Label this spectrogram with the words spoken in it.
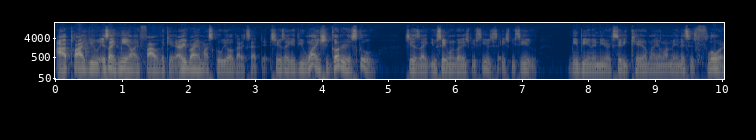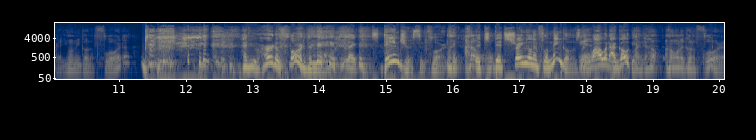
I applied you. It's like me and like five other kids. Everybody in my school, we all got accepted. She was like, if you want, you should go to this school. She was like, you say you want to go to HBCU? Just say HBCU. Me being a New York City kid, I'm like, oh my man, this is Florida. You want me to go to Florida? Have you heard of Florida, man? like it's dangerous in Florida. Like, I don't- they're, they're strangling flamingos. Like, Yeah. why would I go here? Like, I don't, I don't want to go to Florida.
